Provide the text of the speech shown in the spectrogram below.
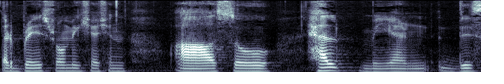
that brainstorming session also helped me and this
